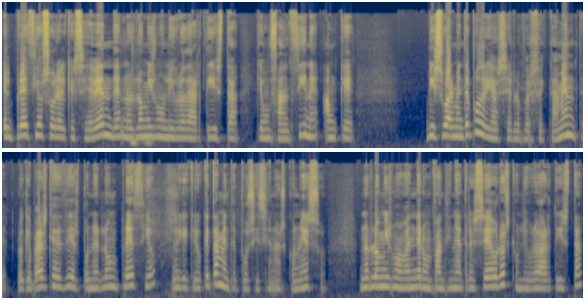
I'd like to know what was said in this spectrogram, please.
el precio sobre el que se vende no es lo mismo un libro de artista que un fanzine, aunque visualmente podría serlo perfectamente. Lo que pasa es que decides ponerle un precio en el que creo que también te posicionas con eso. No es lo mismo vender un fanzine a 3 euros que un libro de artista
